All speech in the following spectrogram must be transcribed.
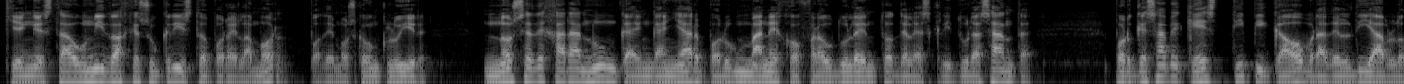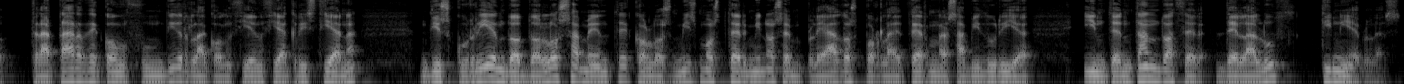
Quien está unido a Jesucristo por el amor, podemos concluir, no se dejará nunca engañar por un manejo fraudulento de la Escritura Santa, porque sabe que es típica obra del diablo tratar de confundir la conciencia cristiana discurriendo dolosamente con los mismos términos empleados por la eterna sabiduría, intentando hacer de la luz tinieblas.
